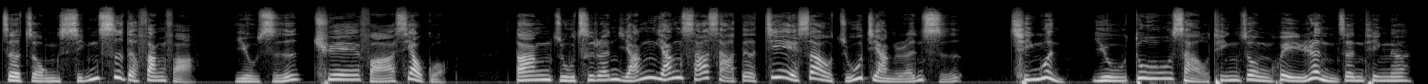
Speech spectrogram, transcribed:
这种形式的方法有时缺乏效果。当主持人洋洋洒洒的介绍主讲人时，请问有多少听众会认真听呢？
